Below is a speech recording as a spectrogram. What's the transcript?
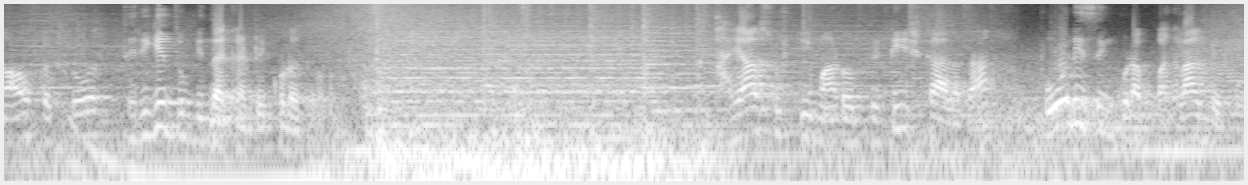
ನಾವು ಕಟ್ಟಿರೋ ತೆರಿಗೆ ದುಡ್ಡಿಂದ ಕಂಡ್ರಿ ಕೊಡೋದು. ಭಯ ಸೃಷ್ಟಿ ಮಾಡೋ ಬ್ರಿಟಿಷ್ ಕಾಲದ ಪೊಲೀಸಿಂಗ್ ಕೂಡ ಬದಲಾಗಬೇಕು.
